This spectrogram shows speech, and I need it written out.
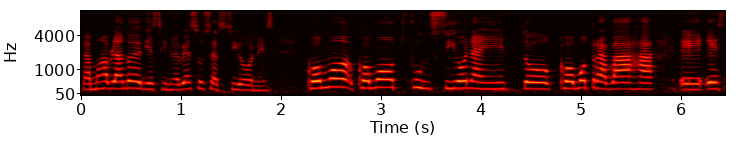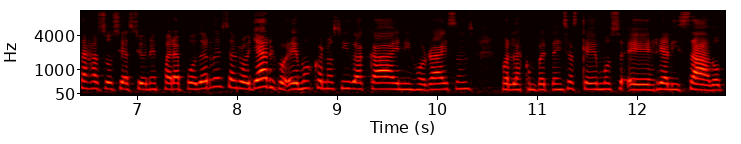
Estamos hablando de 19 asociaciones. ¿Cómo, cómo funciona esto? ¿Cómo trabaja eh, esas asociaciones para poder desarrollar? Hemos conocido acá en New Horizons por las competencias que hemos eh, realizado,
